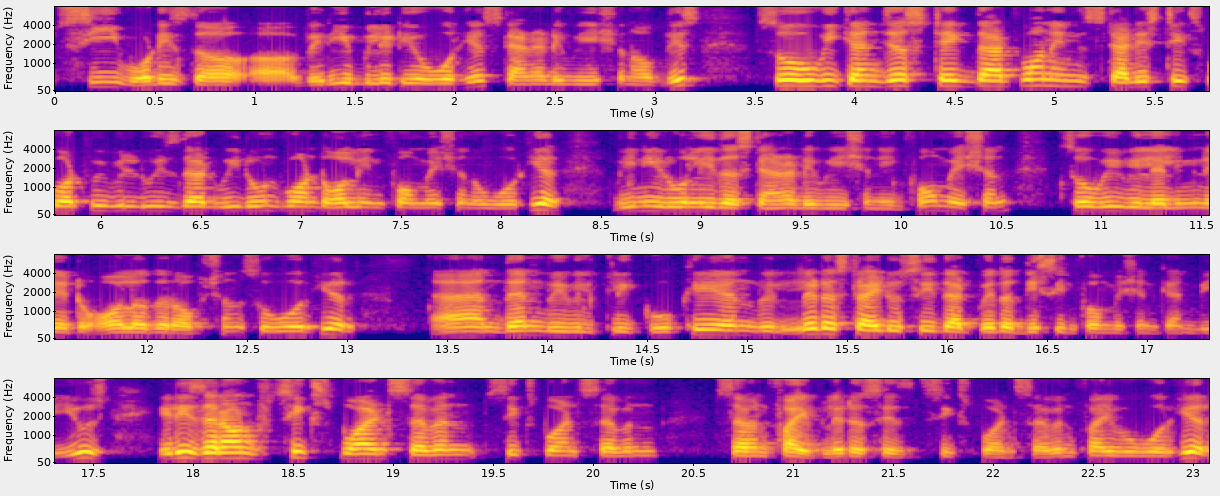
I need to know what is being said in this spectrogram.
see what is the uh, variability over here standard deviation of this. So, we can just take that one in statistics what we will do is that we do not want all information over here we need only the standard deviation information. So, we will eliminate all other options over here and then we will click ok and we'll let us try to see that whether this information can be used. It is around 6.7, 6.775 let us say 6.75 over here.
